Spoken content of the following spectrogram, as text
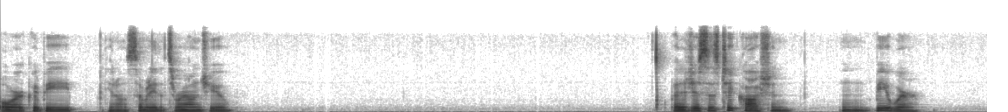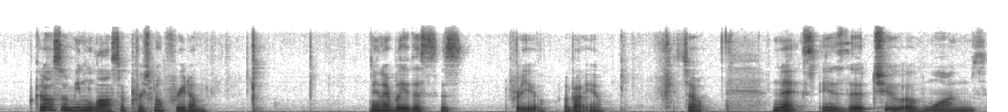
or it could be, you know, somebody that's around you. But it just says take caution and be aware. Could also mean loss of personal freedom. And I believe this is for you, about you. So, next is the Two of Wands.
